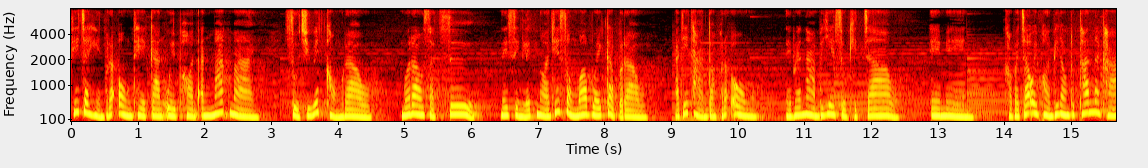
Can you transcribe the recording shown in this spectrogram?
ที่จะเห็นพระองค์เทการอวยพรอันมากมาย สู่ชีวิตของเรา เมื่อเราสัตย์ซื่อในสิ่งเล็กน้อยที่ส่งมอบไว้กับเรา อธิษฐานต่อพระองค์ ในพระนามพระเยซูคริสต์เจ้า เอเมน ขอพระเจ้าอวยพรพี่น้องทุกท่านนะคะ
